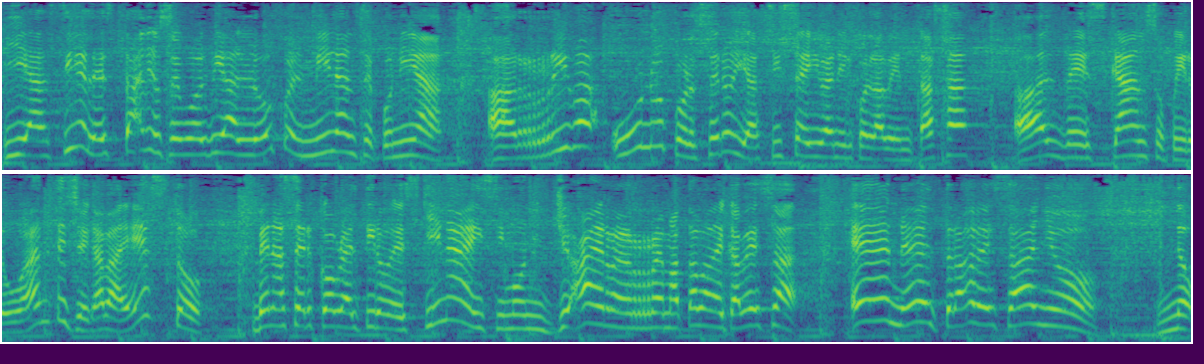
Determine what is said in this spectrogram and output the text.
Y así el estadio se volvía loco. El Milan se ponía arriba 1 por 0 y así se iban a ir con la ventaja al descanso. Pero antes llegaba esto. Benacer cobra el tiro de esquina y Simón Jair remataba de cabeza en el travesaño. No,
